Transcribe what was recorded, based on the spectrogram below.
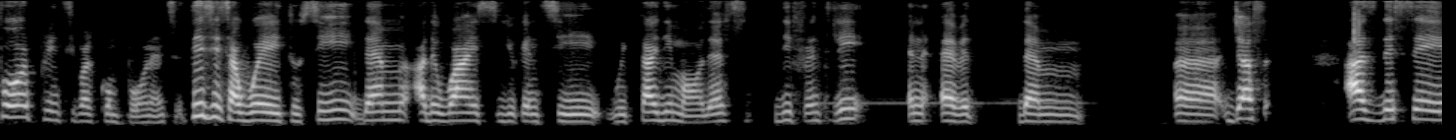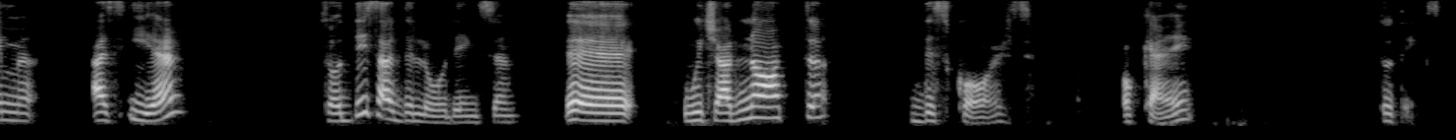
four principal components. This is a way to see them. Otherwise, you can see with tidy models differently and have them uh, just as the same as here. So these are the loadings. Uh, which are not the scores. Okay, two things.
